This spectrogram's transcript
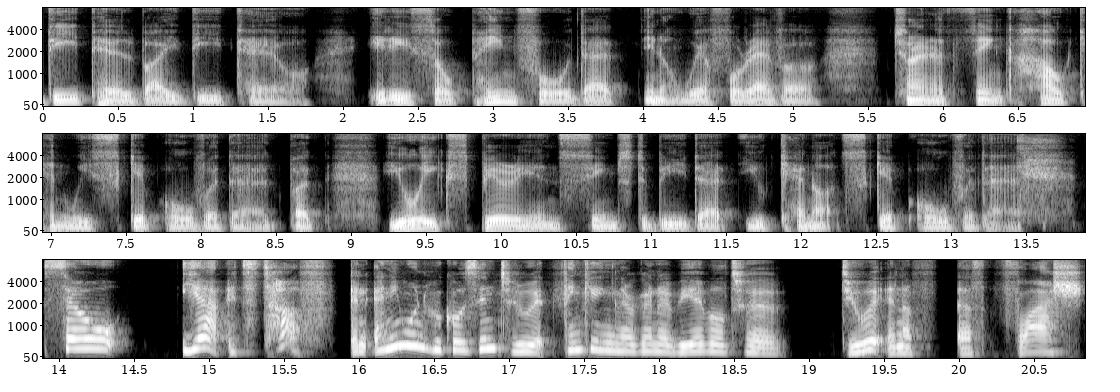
detail by detail, it is so painful that you know we're forever trying to think how can we skip over that but your experience seems to be that you cannot skip over that so yeah, it's tough. And anyone who goes into it thinking they're going to be able to do it in a, a flash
